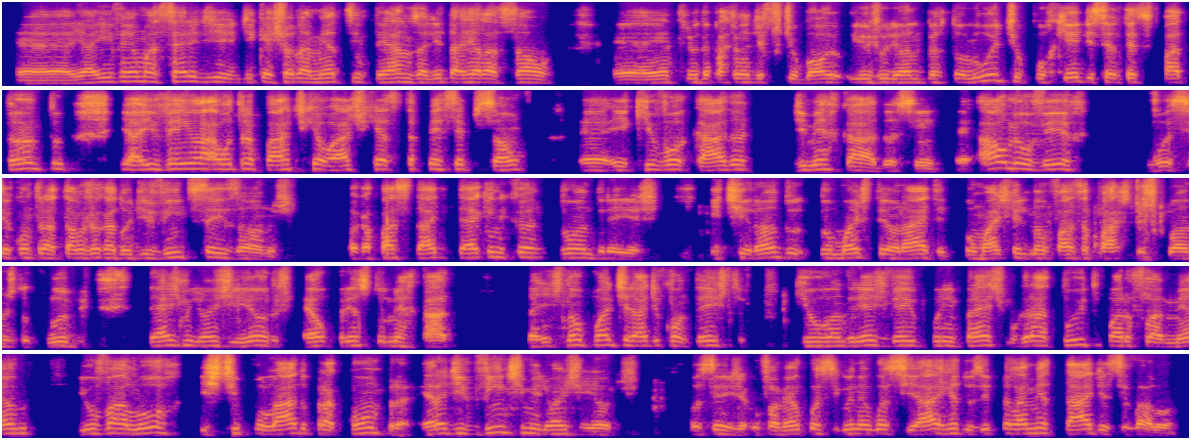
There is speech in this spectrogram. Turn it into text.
É, e aí vem uma série de, de, questionamentos internos ali da relação é, entre o departamento de futebol e o Juliano Bertolucci, o porquê de se antecipar tanto. E aí vem a outra parte que eu acho que é essa percepção é, equivocada de mercado. Assim, é, ao meu ver, você contratar um jogador de 26 anos com a capacidade técnica do Andreas e tirando do Manchester United, por mais que ele não faça parte dos planos do clube, 10 milhões de euros é o preço do mercado. A gente não pode tirar de contexto que o Andreas veio por empréstimo gratuito para o Flamengo e o valor estipulado para compra era de 20 milhões de euros. Ou seja, o Flamengo conseguiu negociar e reduzir pela metade esse valor.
